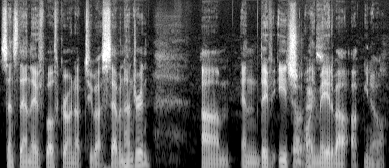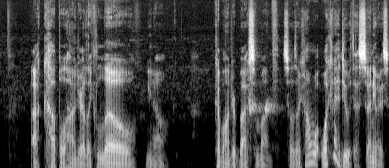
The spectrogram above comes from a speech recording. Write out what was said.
Since then, they've both grown up to about 700, um, and they've each oh, only made about uh, you know a couple hundred, like low, you know, a couple hundred bucks a month. So I was like, oh, what, what can I do with this? So, anyways,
